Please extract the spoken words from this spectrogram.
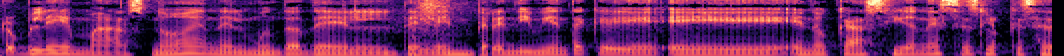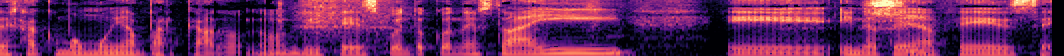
problemas ¿no? en el mundo del, del emprendimiento que eh, en ocasiones es lo que se deja como muy aparcado. ¿no? Dices, cuento con esto ahí, eh, y no te Sí. haces eh,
